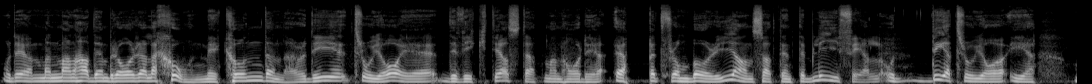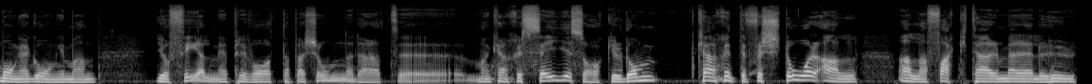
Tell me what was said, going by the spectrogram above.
Och det, men man hade en bra relation med kunden där och det tror jag är det viktigaste, att man har det öppet från början så att det inte blir fel. Och det tror jag är många gånger man gör fel med privata personer där att eh, man kanske säger saker och de kanske inte förstår all, alla facktermer eller hur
